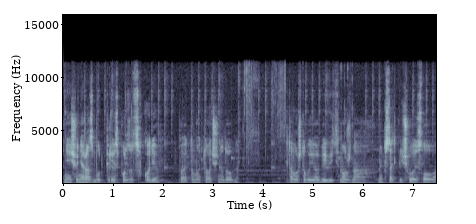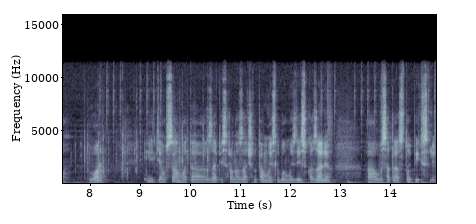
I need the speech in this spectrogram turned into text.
Они еще не раз будут переиспользоваться в коде, поэтому это очень удобно. Для того, чтобы ее объявить, нужно написать ключевое слово var и тем самым эта запись равнозначна тому, если бы мы здесь указали а, высота 100 пикселей.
